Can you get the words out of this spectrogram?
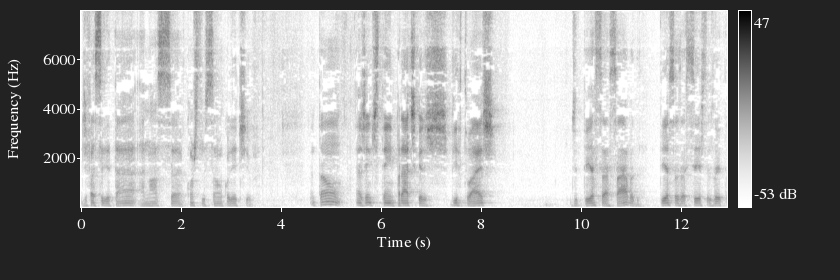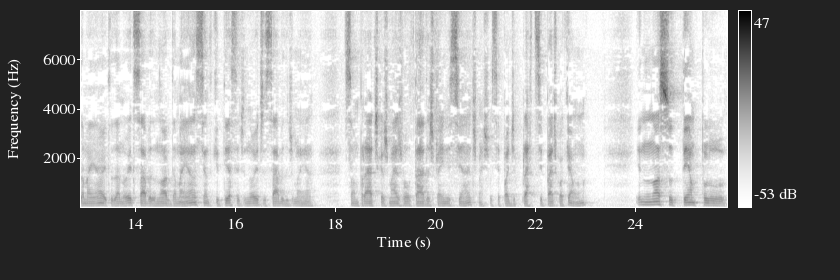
de facilitar a nossa construção coletiva. Então, a gente tem práticas virtuais de terça a sábado, terças às sextas, oito da manhã, oito da noite, sábado, nove da manhã, sendo que terça de noite e sábado de manhã são práticas mais voltadas para iniciantes, mas você pode participar de qualquer uma. E no nosso templo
